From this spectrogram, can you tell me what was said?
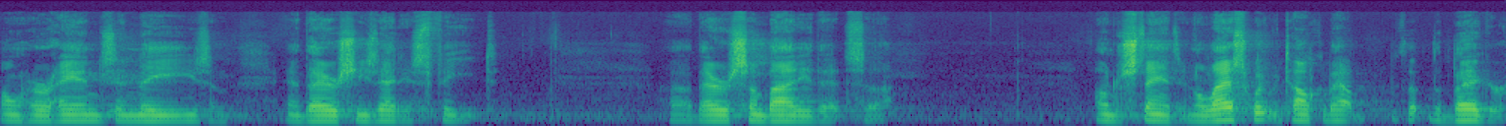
on her hands and knees, and, and there she's at his feet. Uh, there's somebody that uh, understands it. And the last week we talked about the, the beggar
